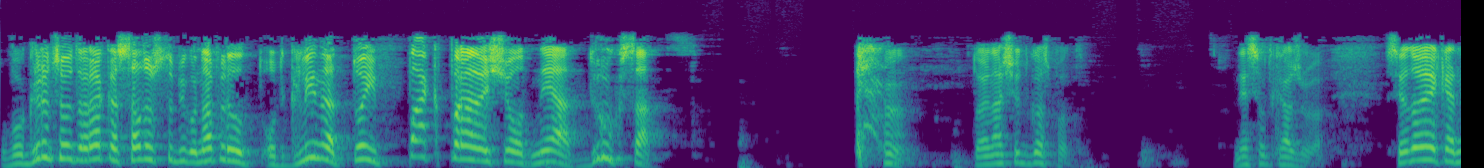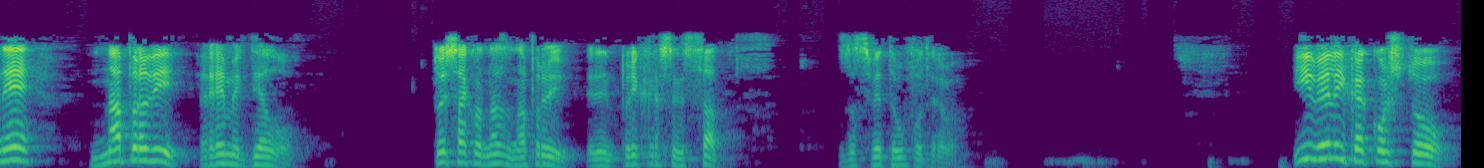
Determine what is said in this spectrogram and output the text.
во грнчевата рака садот што би го направил од глина, тој пак правеше од неа друг сад. Тој е нашиот Господ. Не се откажува. Се доека не направи ремек дело. Тој сака од нас да направи еден прекрасен сад за света употреба. И вели како што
